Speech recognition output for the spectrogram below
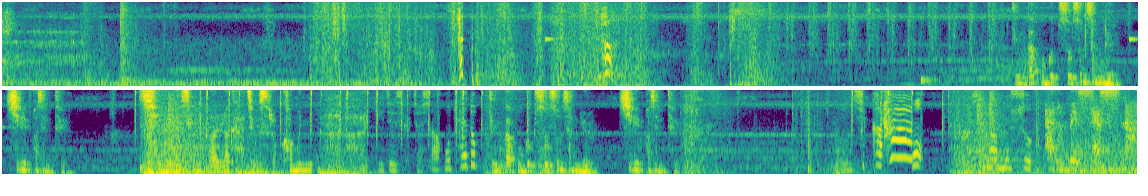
등가 보급소 손상률 12% 12내생 말라 가증스러 검은 아 이제 스쳐 싸고 태도 등가 보급소 손상률 12% 음, 시카 어? 가시나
